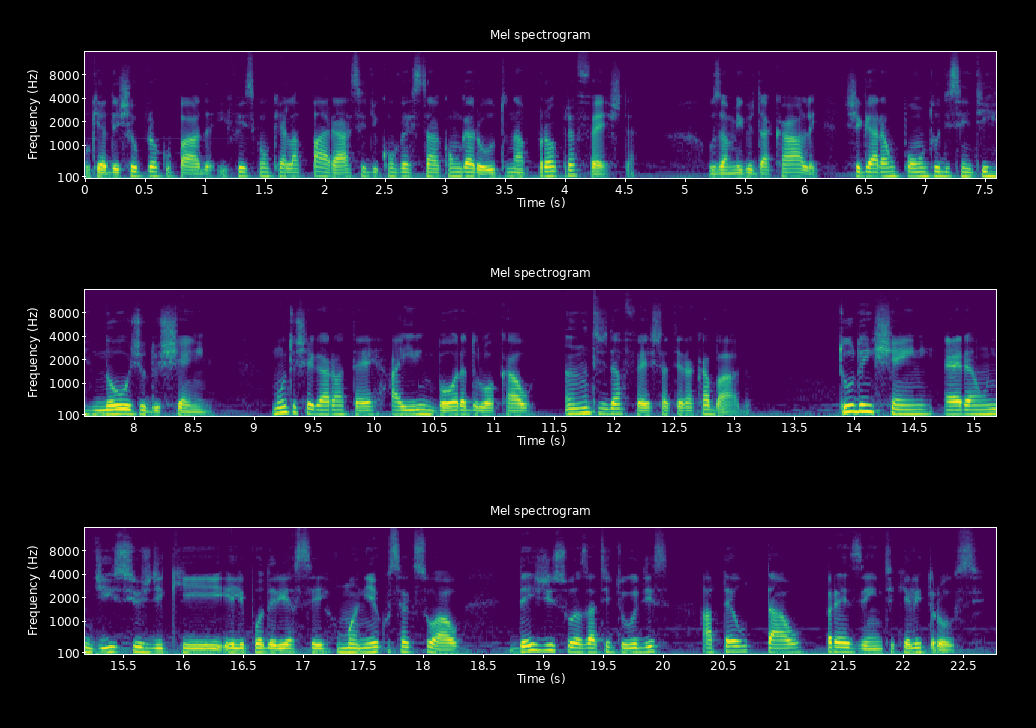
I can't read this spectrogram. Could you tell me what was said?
o que a deixou preocupada e fez com que ela parasse de conversar com o garoto na própria festa. Os amigos da Carly chegaram a um ponto de sentir nojo do Shane. Muitos chegaram até a ir embora do local antes da festa ter acabado. Tudo em Shane eram indícios de que ele poderia ser um maníaco sexual, desde suas atitudes até o tal presente que ele trouxe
